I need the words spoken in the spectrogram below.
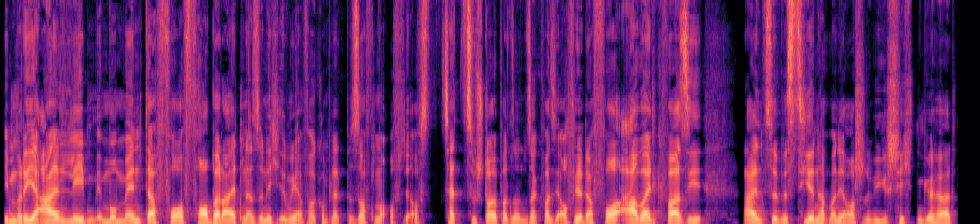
im realen Leben im Moment davor vorbereiten, also nicht irgendwie einfach komplett besoffen auf, aufs Set zu stolpern, sondern quasi auch wieder davor Arbeit quasi rein zu investieren, hat man ja auch schon irgendwie Geschichten gehört.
